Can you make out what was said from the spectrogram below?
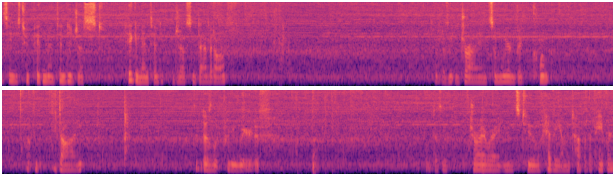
It seems too pigmented to just pigmented, just dab it off. So it doesn't dry in some weird big clump of dye. It does look pretty weird if it doesn't dry right and it's too heavy on the top of the paper.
